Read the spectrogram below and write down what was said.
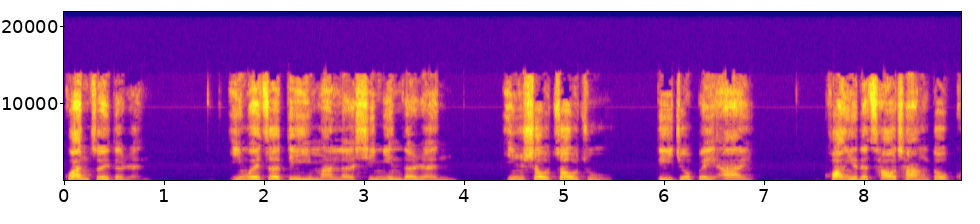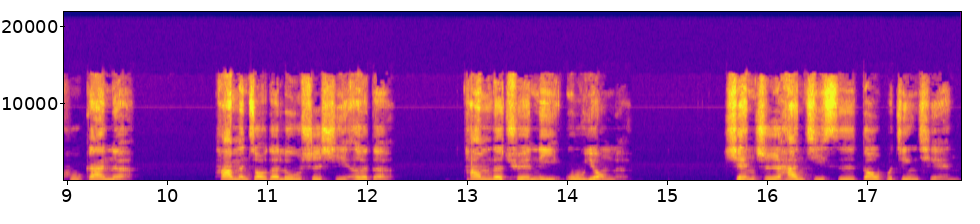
灌醉的人，因为这地满了行淫的人，因受咒诅，地就悲哀，旷野的草场都枯干了。他们走的路是邪恶的，他们的权力误用了。先知和祭司都不敬钱，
